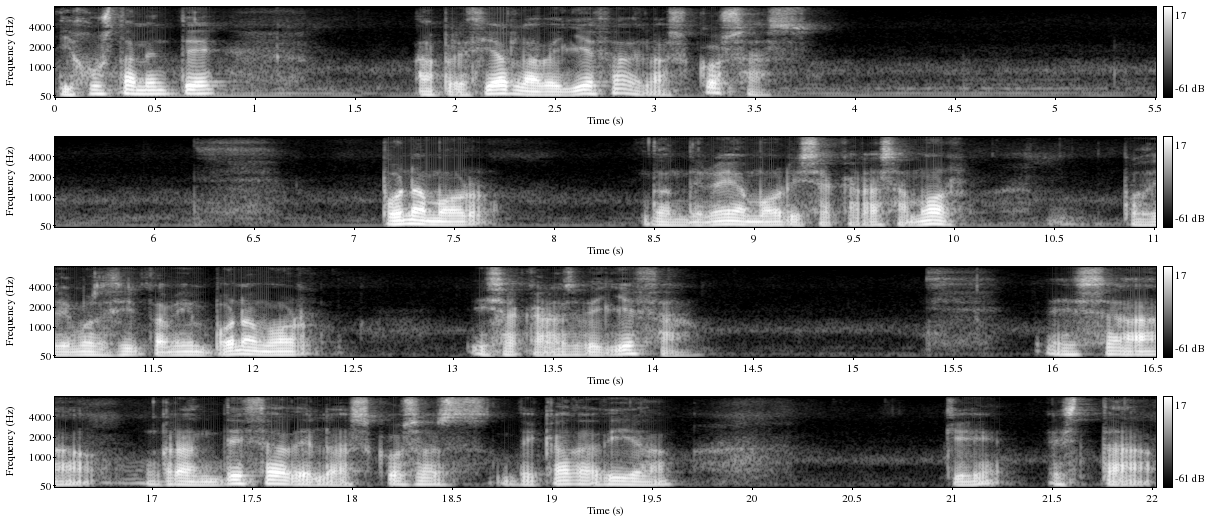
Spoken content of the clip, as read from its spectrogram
y justamente apreciar la belleza de las cosas. Pon amor donde no hay amor y sacarás amor. Podríamos decir también pon amor y sacarás belleza. Esa grandeza de las cosas de cada día que está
